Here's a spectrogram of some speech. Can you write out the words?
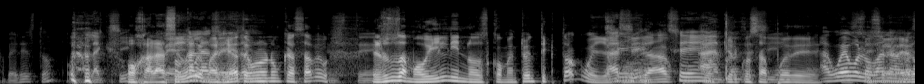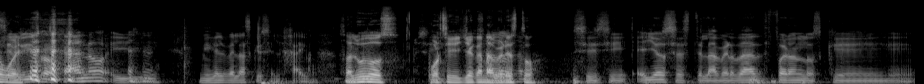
a ver esto. Ojalá que sí. Ojalá sí, güey. Imagínate, uno nunca sabe, güey. Este- El Jesús Amogilni nos comentó en TikTok, güey. Ah, ¿sí? Ya Sí. cualquier Ah, entonces cosa sí. puede A huevo lo van a ver, güey. Luis Rojano y Miguel Velázquez el Jaibo. Saludos, Sí. por si llegan a ver esto. Sí, sí. Ellos, este, la verdad, fueron los que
